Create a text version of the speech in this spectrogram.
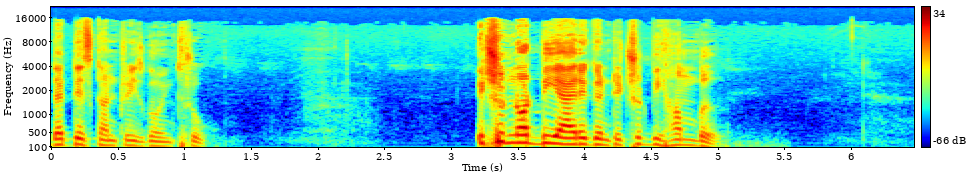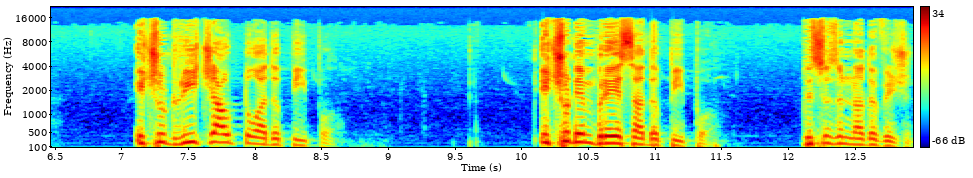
that this country is going through. It should not be arrogant, it should be humble. It should reach out to other people. It should embrace other people. This is another vision.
